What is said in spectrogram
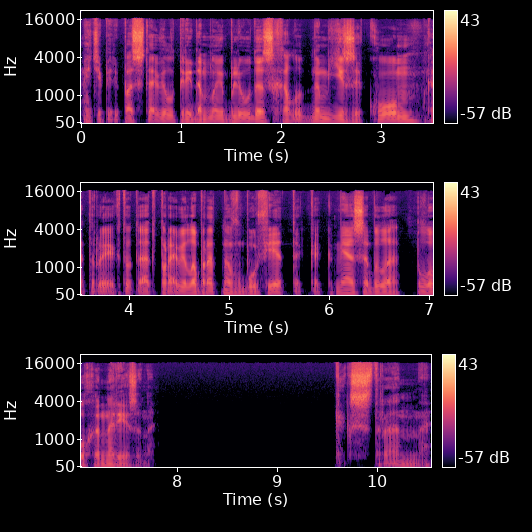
и теперь поставил передо мной блюдо с холодным языком, которое кто-то отправил обратно в буфет, так как мясо было плохо нарезано. Как странно,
